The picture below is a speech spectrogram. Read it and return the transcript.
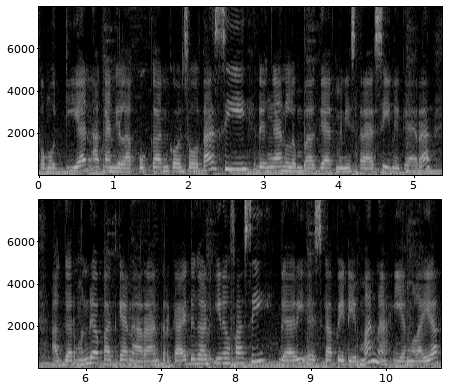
Kemudian akan dilakukan konsultasi dengan lembaga administrasi negara agar mendapatkan arahan terkait dengan inovasi dari SKPD mana yang layak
